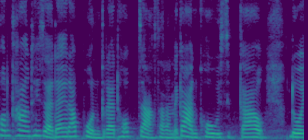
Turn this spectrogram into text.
ค่อนข้างที่จะได้รับผลกระทบจากสถานการณ์โควิด -19 โดย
